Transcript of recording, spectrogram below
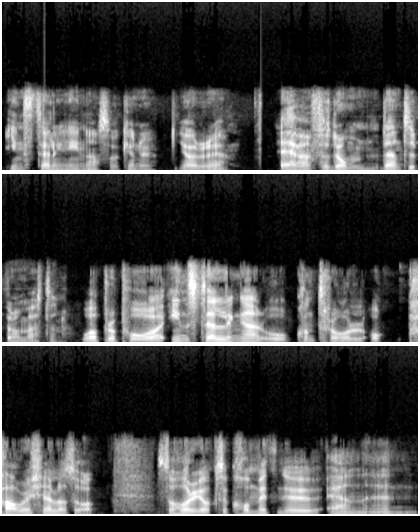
inställningarna innan så kan du göra det även för dem, den typen av möten. Och apropå inställningar och kontroll och PowerShell och så, så har det också kommit nu en, en,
